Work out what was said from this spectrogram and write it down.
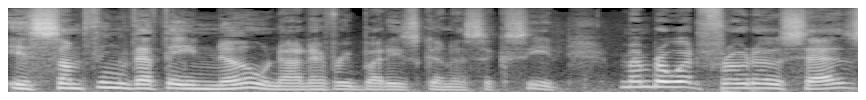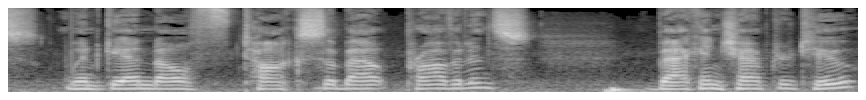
is something that they know not everybody's going to succeed. Remember what Frodo says when Gandalf talks about providence back in chapter 2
